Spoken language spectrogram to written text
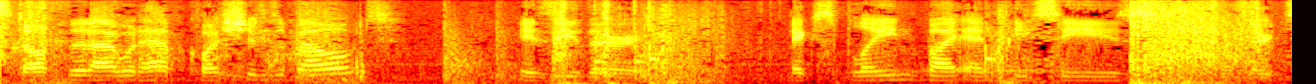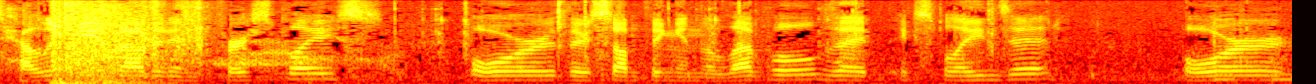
stuff that I would have questions about is either explained by NPCs when they're telling me about it in the first place, or there's something in the level that explains it, or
